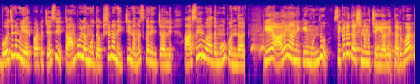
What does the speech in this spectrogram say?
భోజనము ఏర్పాటు చేసి తాంబూలము దక్షిణనిచ్చి నమస్కరించాలి. ఆశీర్వాదము పొందాలి. ఏ ఆలయానికి ముందు శిఖర దర్శనము చేయాలి. తరువాత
